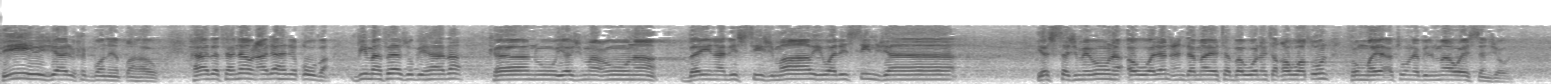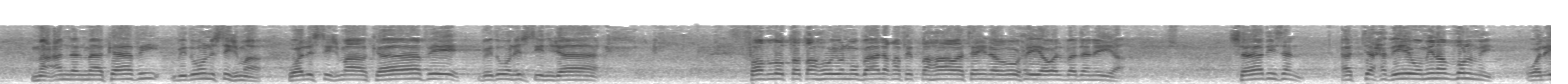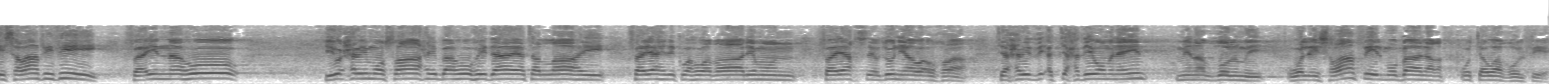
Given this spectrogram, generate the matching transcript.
فيه رجال يحبون أن يطهروا. هذا ثناء على أهل قوبة. بما فازوا بهذا كانوا يجمعون بين الاستجمار والاستنجاء. يستجمرون أولا عندما يتبول يتغوطون ثم يأتون بالماء ويستنجون. مع أن الماء كافي بدون استجمار والاستجمار كافي بدون استنجاء. فضل التطهر والمبالغة في الطهارتين الروحية والبدنية. سادسا التحذير من الظلم والإسراف فيه فإنه يحرم صاحبه هداية الله فيهلك وهو ظالم فيخسر دنيا وأخرى. التحذير من أين؟ من الظلم والإسراف فيه المبالغة والتوغل فيه.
